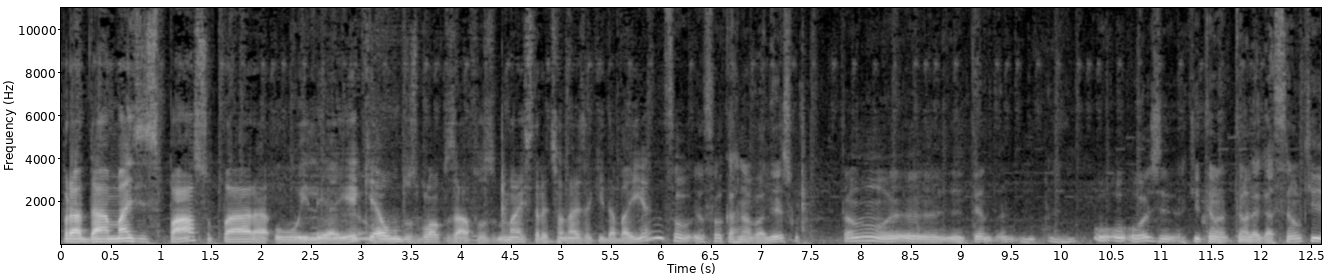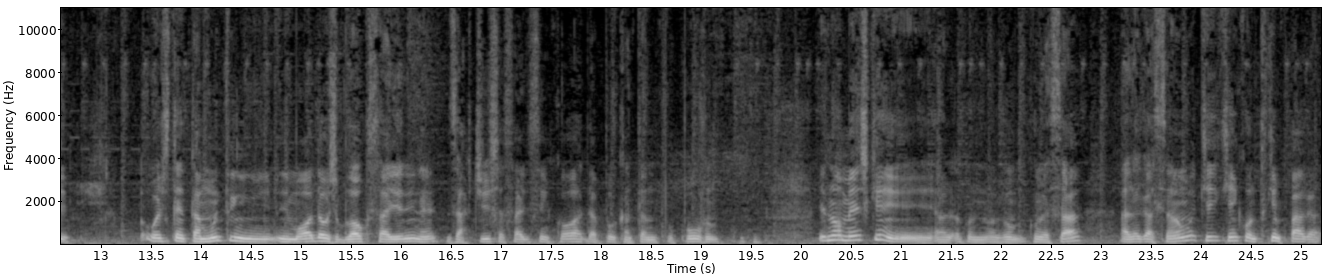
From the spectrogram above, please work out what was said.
para dar mais espaço para o Ileaê, que é um dos blocos afros mais tradicionais aqui da Bahia? Eu sou, eu sou carnavalesco, então eu, entendo. Hoje aqui tem uma, tem uma alegação que hoje está muito em, em moda os blocos saírem, né? Os artistas saírem sem corda, cantando para o povo. E normalmente quem, quando nós vamos conversar, a alegação é que quem, quem paga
